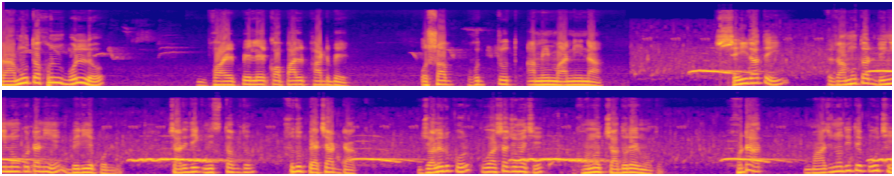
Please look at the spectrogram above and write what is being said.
রামু তখন বলল, ভয় পেলে কপাল ফাটবে। ওসব হুটটুত আমি মানি না। সেই রাতেই রামু তার ডিঙি নৌকোটা নিয়ে বেরিয়ে পড়ল। চারিদিক নিস্তব্ধ, শুধু পেঁচার ডাক। জলের উপর কুয়াশা জমেছে ঘন চাদরের মতো। হঠাৎ মাঝ নদীতে পৌঁছে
